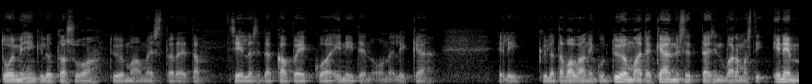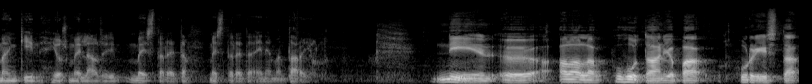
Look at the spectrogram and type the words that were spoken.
toimihenkilötasoa, työmaamestareita. Siellä sitä kapeikkoa eniten on, eli, eli kyllä tavallaan niin kuin työmaita käynnistettäisiin varmasti enemmänkin, jos meillä olisi mestareita, mestareita enemmän tarjolla. Niin, alalla puhutaan jopa hurjista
